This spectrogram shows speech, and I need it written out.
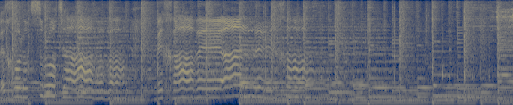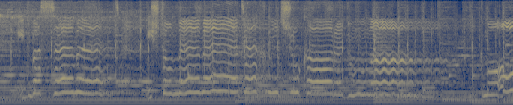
וכל אוצרות האהבה בך ועליך. מתבשמת, משתוממת, איך מתשוקה רדומה, כמו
